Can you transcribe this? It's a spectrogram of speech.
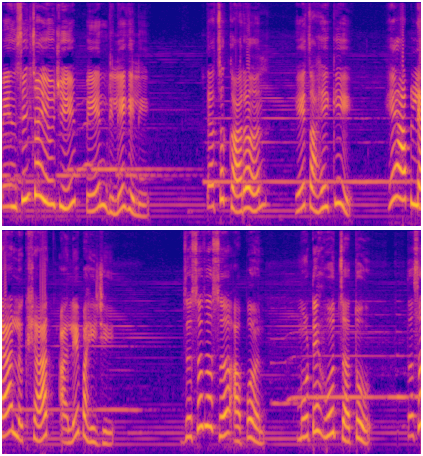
पेन्सिलच्या ऐवजी पेन दिले गेले. त्याचं कारण हेच आहे की हे आपल्या लक्षात आले पाहिजे. जसं जसं आपण मोठे होत जातो तसं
